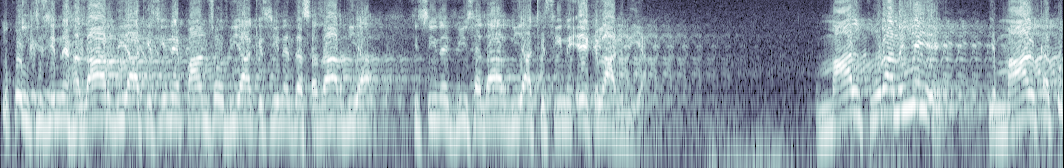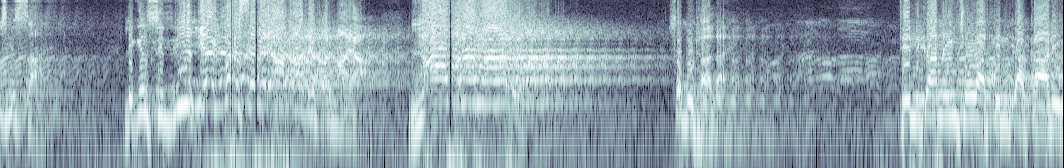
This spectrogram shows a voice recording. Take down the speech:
तो कोई किसी ने हज़ार दिया, किसी ने पाँच सौ दिया, किसी ने दस हज़ार दिया, किसी ने बीस हज़ार दिया, किसी ने एक लाख दिया। माल पूरा नहीं है ये। ये माल का कुछ हिस्सा है। लेकिन सिद्दीक अकबर से मेरे आका ने फरमाया ला अपना माल सब उठा लाए। तिनका नहीं छोड़ा तिनका काड़ी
